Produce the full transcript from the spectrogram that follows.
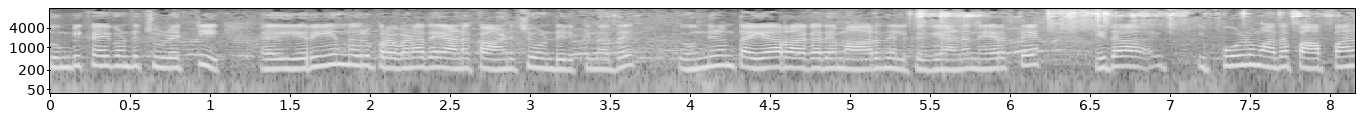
തുമ്പിക്കൈ കൊണ്ട് ചുഴറ്റി എറിയുന്ന ഒരു പ്രവണതയാണ് കാണിച്ചുകൊണ്ടിരിക്കുന്നത്. ഒന്നിനും തയ്യാറാകാതെ മാറി നിൽക്കുകയാണ്. നേരത്തെ ഇതാ ഇപ്പോഴും അതാ പാപ്പാന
